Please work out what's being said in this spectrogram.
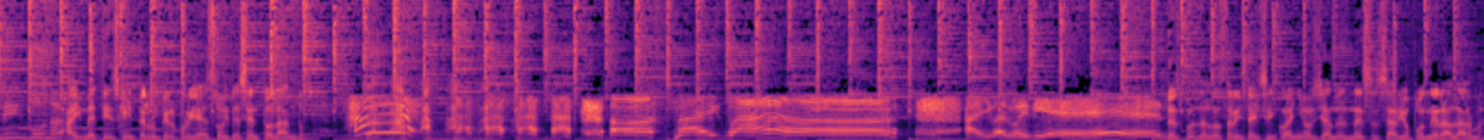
ninguna... Ahí me tienes que interrumpir porque ya estoy desentonando. ¡Oh, my wow! Ahí vas muy bien. Después de los 35 años ya no es necesario poner alarma.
